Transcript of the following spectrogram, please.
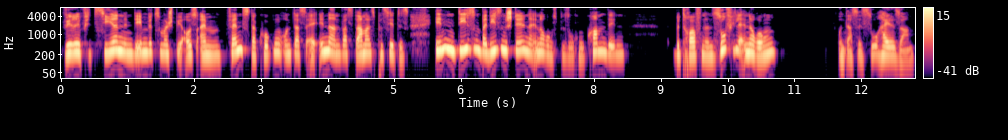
verifizieren, indem wir zum Beispiel aus einem Fenster gucken und das erinnern, was damals passiert ist. In diesen, bei diesen stillen Erinnerungsbesuchen kommen den Betroffenen so viele Erinnerungen Und das ist so heilsam.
